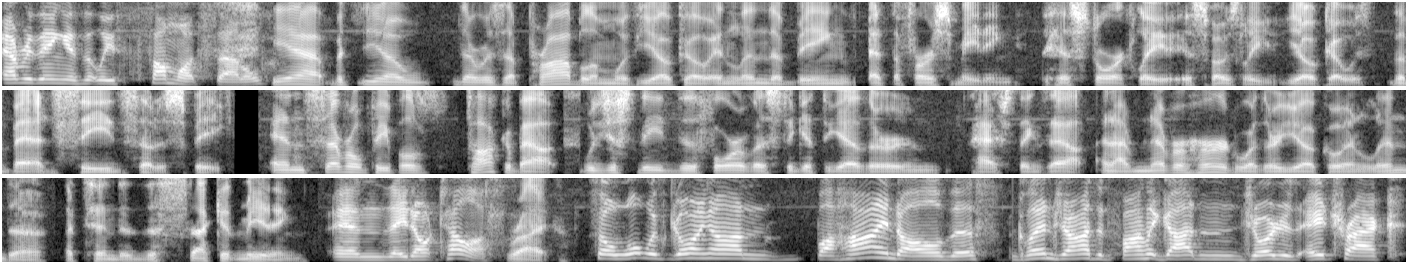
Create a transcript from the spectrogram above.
everything is at least somewhat settled. Yeah, but you know, there was a problem with Yoko and Linda being at the first meeting. Historically, supposedly Yoko was the bad seed, so to speak. And several people talk about we just need the four of us to get together and hash things out. And I've never heard whether Yoko and Linda attended the second meeting. And they don't tell us. Right. So what was going on behind all of this? Glyn Johns had finally gotten George's eight track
